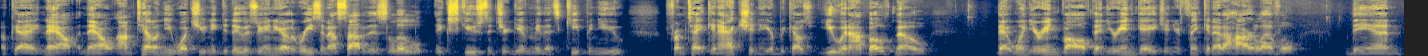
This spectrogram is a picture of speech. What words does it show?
Okay. Now, now I'm telling you what you need to do. Is there any other reason outside of this little excuse that you're giving me that's keeping you from taking action here? Because you and I both know that when you're involved and you're engaged and you're thinking at a higher level, then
